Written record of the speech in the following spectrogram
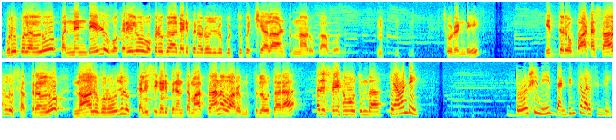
గురుకులంలో పన్నెండేళ్ళు ఒకరిలో ఒకరుగా గడిపిన రోజులు గుర్తుకొచ్చి అలా అంటున్నారు కాబోలు. చూడండి ఇద్దరు బాటసార్లు సత్రంలో నాలుగు రోజులు కలిసి గడిపినంత మాత్రాన వారు మిత్రులవుతారా? అది స్నేహమవుతుందా? ఏమండి? దోషిని దండించవలసింది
